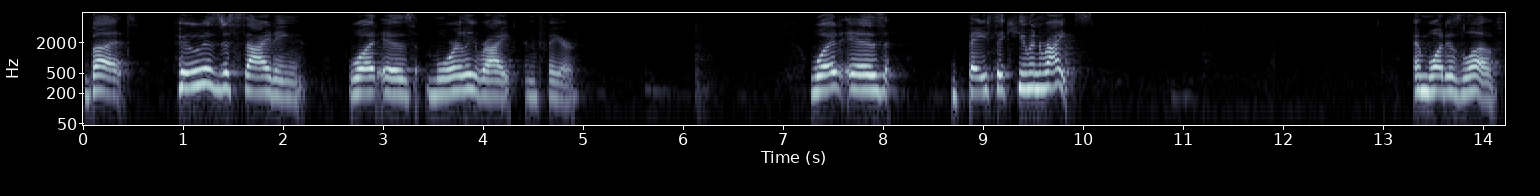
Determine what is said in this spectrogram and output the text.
But who is deciding what is morally right and fair? What is basic human rights? And what is love?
